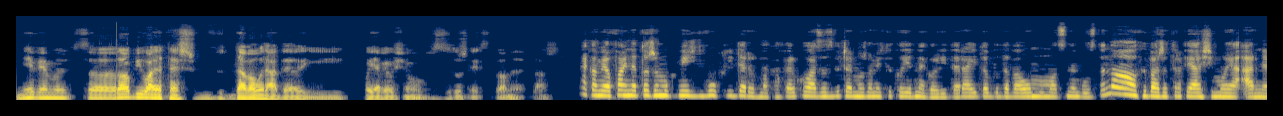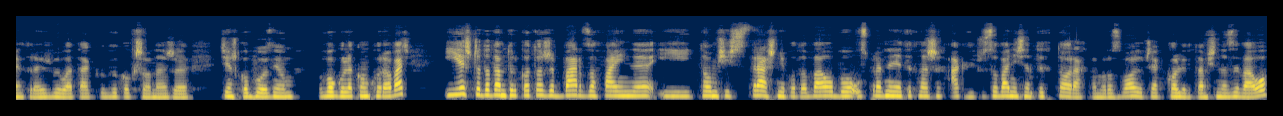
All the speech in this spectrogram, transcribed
nie wiem co robił, ale też dawał radę i pojawiał się z różnych stron planszy. Tak, a miał fajne to, że mógł mieć dwóch liderów na kafelku, a zazwyczaj można mieć tylko jednego lidera i to by dawało mu mocny boost. No, chyba, że trafiała się moja armia, która już była tak wykokszona, że ciężko było z nią w ogóle konkurować. I jeszcze dodam tylko to, że bardzo fajne i to mi się strasznie podobało, było usprawnienie tych naszych akcji, przesuwanie się na tych torach tam rozwoju, czy jakkolwiek to tam się nazywało.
